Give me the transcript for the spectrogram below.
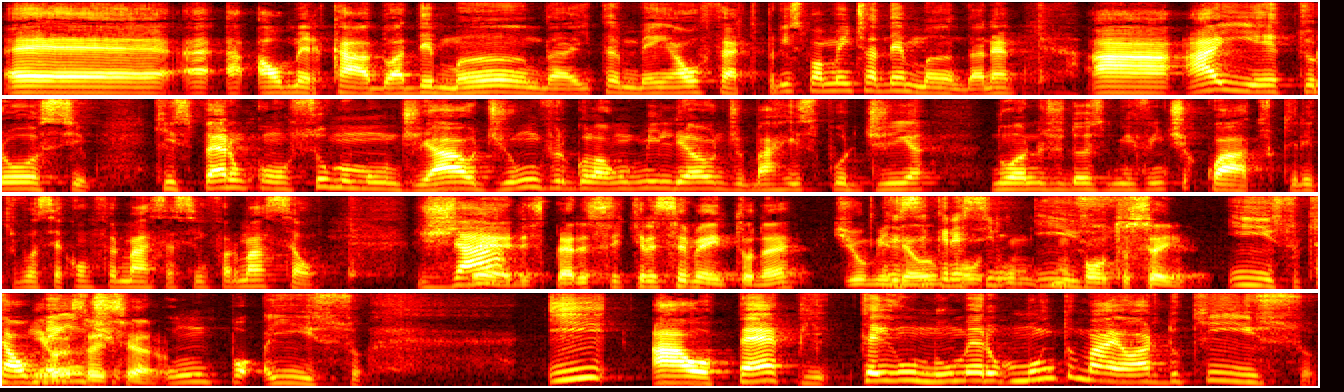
é, ao mercado, à demanda e também à oferta, principalmente a demanda. Né? A AIE trouxe que espera um consumo mundial de 1,1 milhão de barris por dia no ano de 2024. Queria que você confirmasse essa informação. Já... É, ele espera esse crescimento, né? De 1 milhão, cresci... 1,100. Isso, isso, que aumente... Um, isso. E a OPEP tem um número muito maior do que isso.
